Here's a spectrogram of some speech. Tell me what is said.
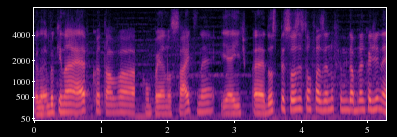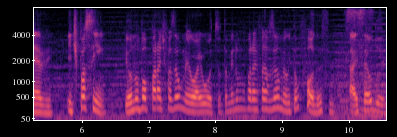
Eu lembro que na época eu tava acompanhando os sites, né? E aí, tipo, é, duas pessoas estão fazendo o filme da Branca de Neve. E tipo assim, eu não vou parar de fazer o meu. Aí o outro, eu também não vou parar de fazer o meu. Então foda-se. Aí saiu dois.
